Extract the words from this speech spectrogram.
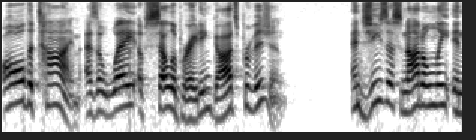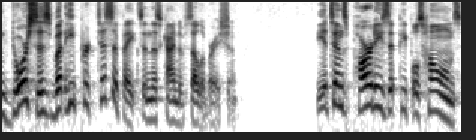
all the time as a way of celebrating God's provision. And Jesus not only endorses, but he participates in this kind of celebration. He attends parties at people's homes.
